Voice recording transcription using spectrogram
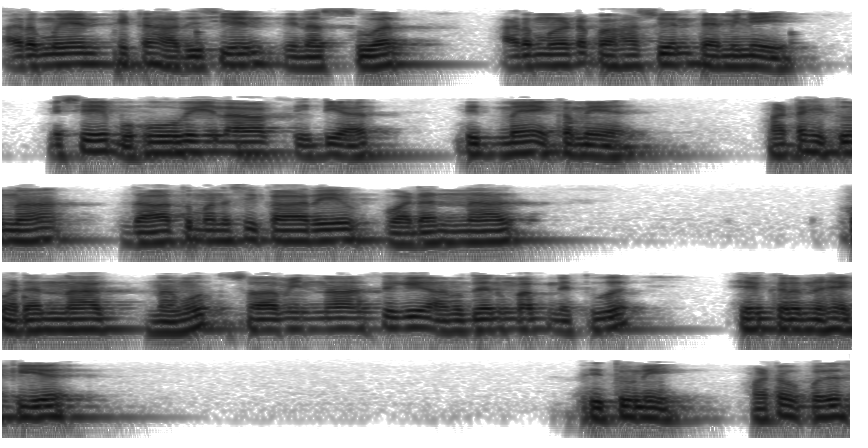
අරමුණෙන් පිට හදිසියෙන් වෙනස් වුවත් අරමුණට පහසුවෙන් පැමිණෙයි. මෙසේ බොහෝ වේලාවක් සිටියත් රිද්මේ එකමය. මට හිතුණා ධාතු මනසිකාරයේ වඩන්නා වඩන්නා නමුත් ස්වාමීන් වහන්සේගේ අනුදැනුමක් නැතුව එය කර නොහැකිය සිතුනි. මට උපදෙස්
